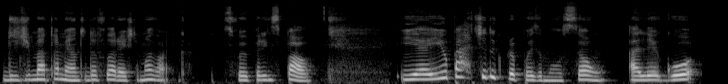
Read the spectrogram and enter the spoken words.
do desmatamento da floresta amazônica. Isso foi o principal. E aí o partido que propôs a moção alegou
